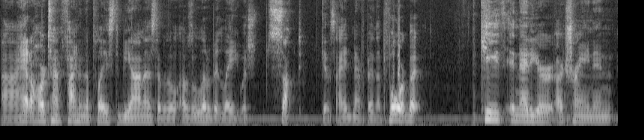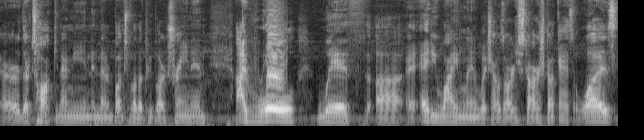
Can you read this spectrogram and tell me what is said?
Uh, I had a hard time finding the place to be honest. I was a, I was a little bit late, which sucked because I had never been there before. But Keith and Eddie are, are training, or they're talking, I mean, and then a bunch of other people are training. I roll with uh, Eddie Wineland, which I was already starstruck as it was.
